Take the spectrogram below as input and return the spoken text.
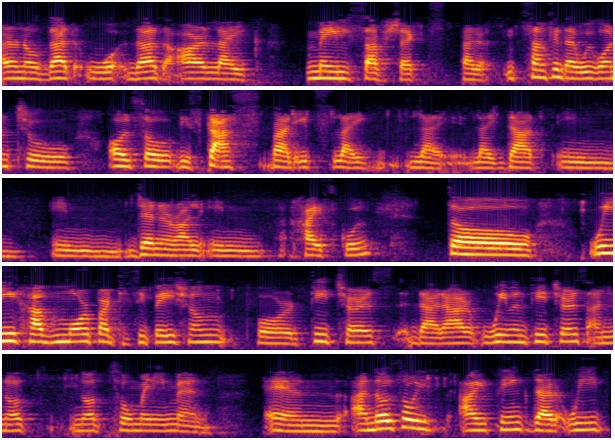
I don't know that that are like male subjects But it's something that we want to also discuss, but it's like like like that in in general in high school. So we have more participation for teachers that are women teachers and not not so many men. And and also I think that we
